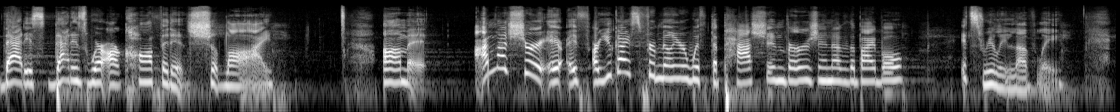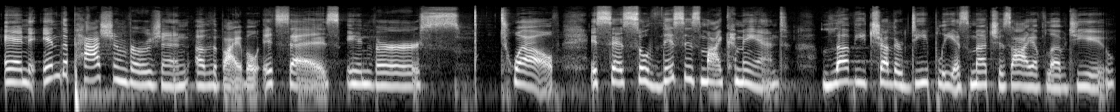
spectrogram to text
That is, that is where our confidence should lie. Um, I'm not sure if are you guys familiar with the Passion version of the Bible? It's really lovely. And in the Passion version of the Bible, it says in verse 12, it says, So this is my command love each other deeply as much as I have loved you.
